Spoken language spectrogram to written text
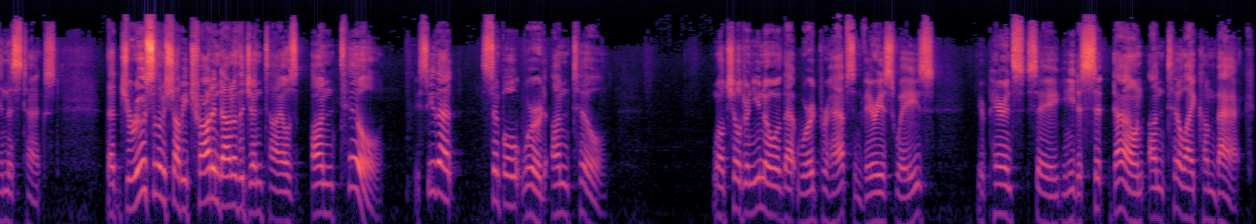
in this text that Jerusalem shall be trodden down of the Gentiles until you see that simple word, until? Well, children, you know that word perhaps in various ways. Your parents say, You need to sit down until I come back.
